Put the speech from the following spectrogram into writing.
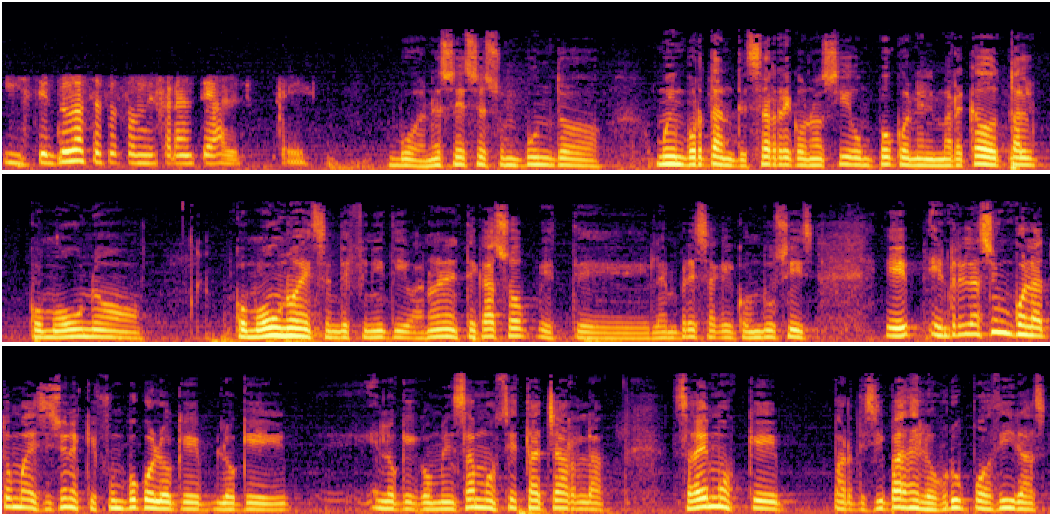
Y sin dudas eso es un diferencial. Bueno, ese, ese es un punto muy importante, ser reconocido un poco en el mercado tal como uno como uno es en definitiva, ¿no? En este caso, este, la empresa que conducís. Eh, en relación con la toma de decisiones, que fue un poco lo que, lo que, en lo que comenzamos esta charla, sabemos que participás de los grupos DIRAS.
